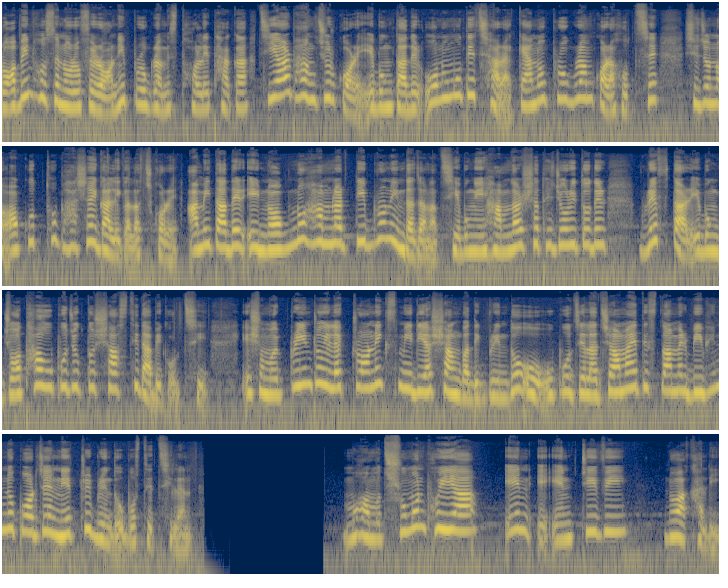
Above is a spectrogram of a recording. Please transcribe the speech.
রবিন হোসেন ওরফে রনি প্রোগ্রাম স্থলে থাকা চেয়ার ভাঙচুর করে এবং তাদের অনুমতি ছাড়া কেন প্রোগ্রাম করা হচ্ছে সেজন্য অকথ্য ভাষায় গালিগালাজ করে। আমি তাদের এই নগ্ন হামলার তীব্র নিন্দা জানাচ্ছি এবং এই হামলার সাথে জড়িতদের গ্রেফতার এবং যথা উপযুক্ত শাস্তি দাবি করছি। এ সময় প্রিন্ট ও ইলেকট্রনিক্স মিডিয়ার সাংবাদিকবৃন্দ ও উপজেলা জামায়াত ইসলামের বিভিন্ন পর্যায়ের নেতৃবৃন্দ উপস্থিত ছিলেন। Mohammad Suman Bhuiyan N A N TV, Noakhali.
